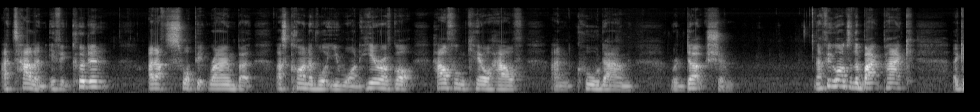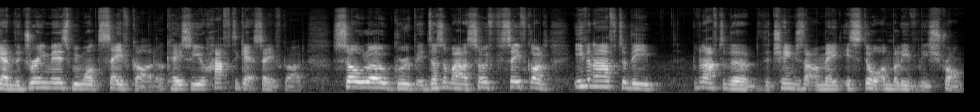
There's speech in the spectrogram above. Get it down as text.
a talent. If it couldn't, I'd have to swap it round, but that's kind of what you want. Here I've got health on kill health and cooldown reduction. Now if we go on to the backpack, Again, the dream is we want Safeguard, okay? So you have to get Safeguard. Solo, group, it doesn't matter. So Safeguard, even after the even after the, the changes that were made, is still unbelievably strong.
